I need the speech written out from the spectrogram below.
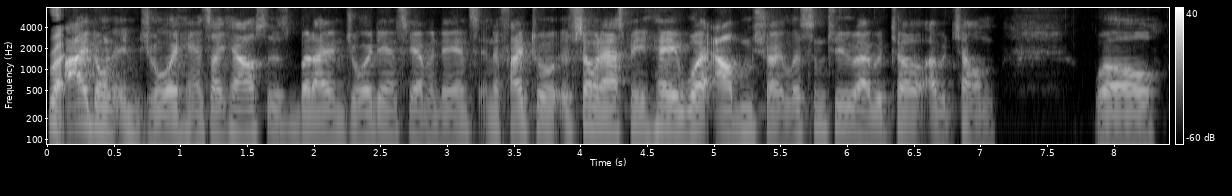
Right. I don't enjoy Hands Like Houses, but I enjoy Dance Gavin Dance. And if I told, if someone asked me, "Hey, what album should I listen to?" I would tell, I would tell them, "Well,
